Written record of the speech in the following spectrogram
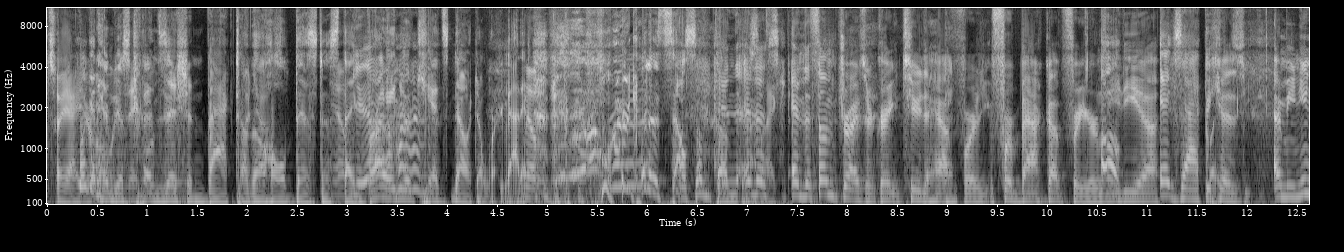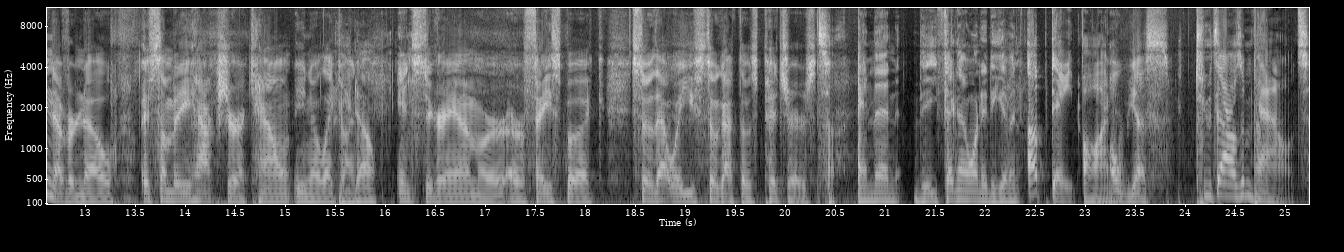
so yeah, look you're at him just able to- transition back to the whole business thing Yeah. brian your kids no don't worry about it we're gonna sell some thumb and, and, drives the, and the thumb drives are great too to have for for backup for your Oh, media. exactly. Because I mean, you never know if somebody hacks your account. You know, like on don't. Instagram or, or Facebook. So that way you still got those pictures. So- and then the thing i wanted to give an update on Oh yes. 2000 pounds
